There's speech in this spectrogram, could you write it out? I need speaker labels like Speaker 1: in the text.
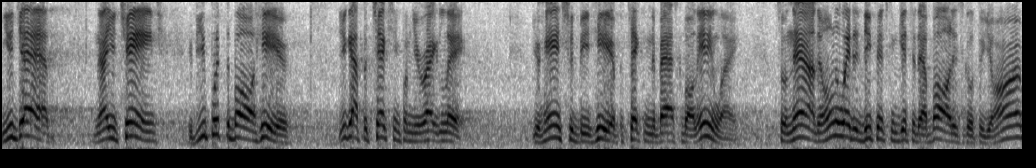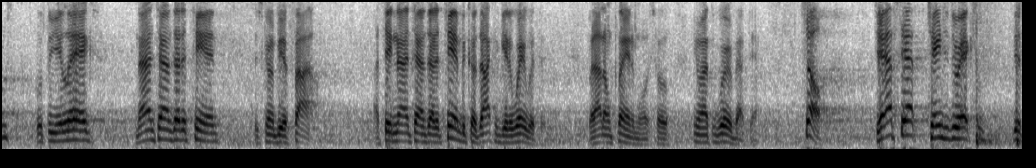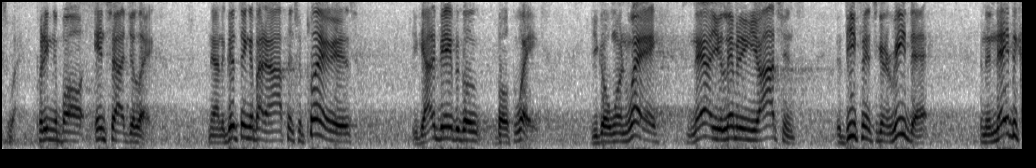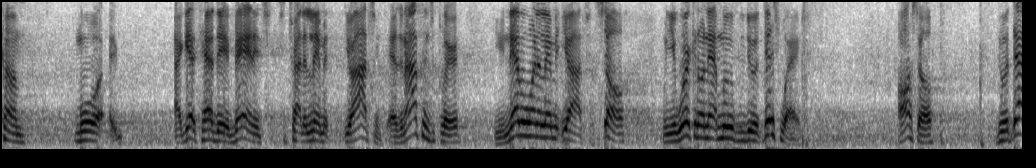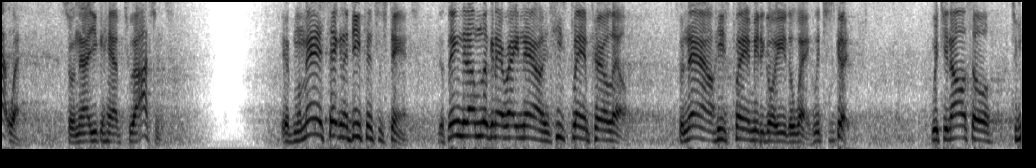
Speaker 1: You jab, now you change. If you put the ball here, you got protection from your right leg. Your hand should be here protecting the basketball anyway. So now the only way the defense can get to that ball is to go through your arms, go through your legs. Nine times out of ten, it's going to be a foul. I say nine times out of ten because I could get away with it. But I don't play anymore, so you don't have to worry about that. So, jab step, change the direction this way, putting the ball inside your legs. Now, the good thing about an offensive player is you got to be able to go both ways. If you go one way, now you're limiting your options. The defense is going to read that, and then they become more, I guess, have the advantage to try to limit your options. As an offensive player, you never want to limit your options. So, when you're working on that move to do it this way, also do it that way. So now you can have two options. If my man's taking a defensive stance, the thing that I'm looking at right now is he's playing parallel. So now he's playing me to go either way, which is good. Which and also, to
